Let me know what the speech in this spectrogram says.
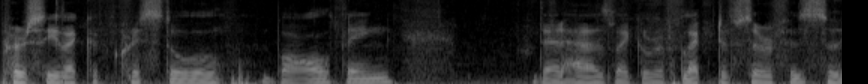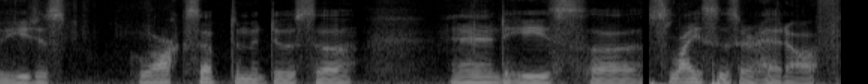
Percy like a crystal ball thing that has like a reflective surface, so he just walks up to Medusa and he uh, slices her head off.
